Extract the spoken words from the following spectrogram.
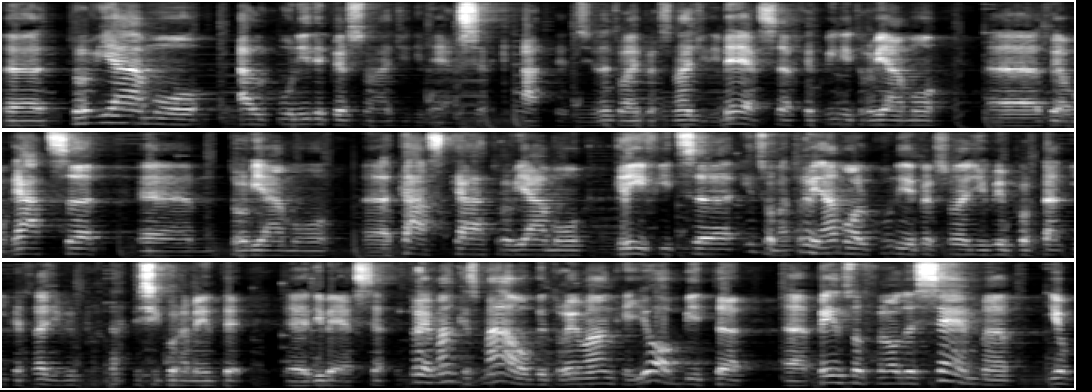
eh, troviamo alcuni dei personaggi di Berserk. Attenzione, troviamo i personaggi di Berserk, quindi troviamo, eh, troviamo Guts, ehm, troviamo eh, Casca, troviamo Griffiths, insomma troviamo alcuni dei personaggi più importanti, i personaggi più importanti sicuramente eh, di Berserk. Troviamo anche Smaug, troviamo anche gli Hobbit, Uh, penso Frodo e Sam, io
